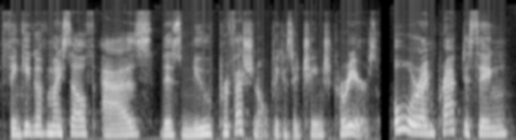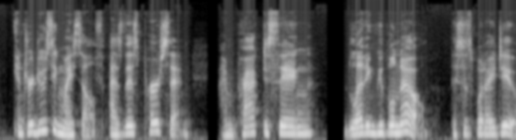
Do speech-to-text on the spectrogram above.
thinking of myself as this new professional because I changed careers, or I'm practicing introducing myself as this person. I'm practicing letting people know this is what I do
